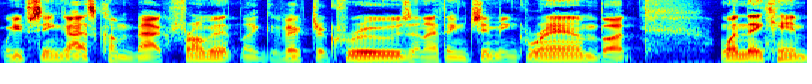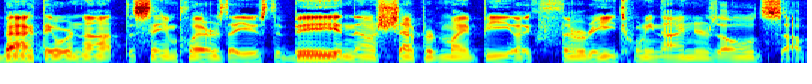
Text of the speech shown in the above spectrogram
we've seen guys come back from it, like Victor Cruz and I think Jimmy Graham, but when they came back, they were not the same players they used to be, and now Shepard might be like 30, 29 years old, so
